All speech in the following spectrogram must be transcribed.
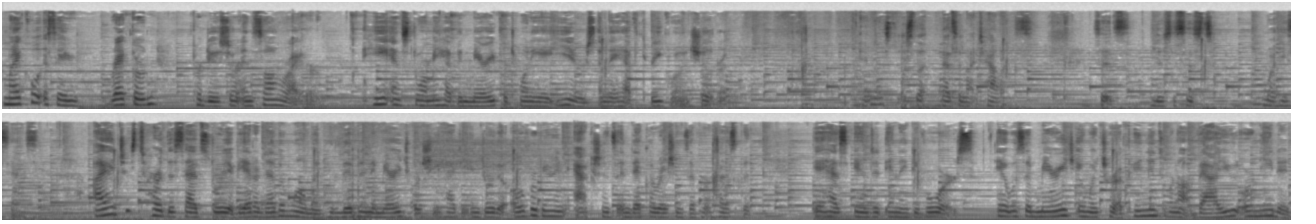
Michael is a record producer and songwriter. He and Stormie have been married for 28 years and they have three grown children. And that's, that's in italics. Says, this is his, what he says. I had just heard the sad story of yet another woman who lived in a marriage where she had to endure the overbearing actions and declarations of her husband. It has ended in a divorce. It was a marriage in which her opinions were not valued or needed,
